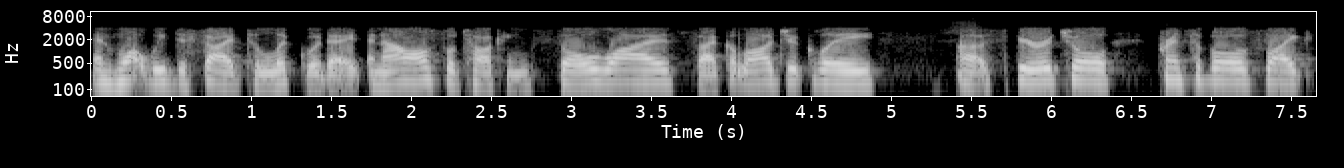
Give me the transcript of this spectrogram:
and what we decide to liquidate. And I'm also talking soul wise, psychologically, uh, spiritual principles like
